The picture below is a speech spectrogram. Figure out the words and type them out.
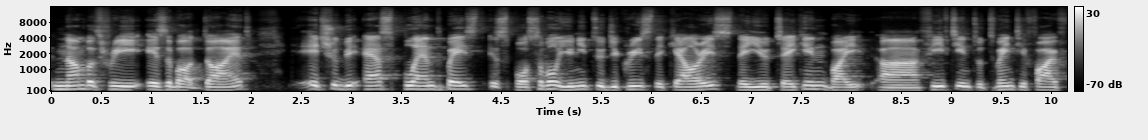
number three is about diet it should be as plant-based as possible. You need to decrease the calories that you take in by uh, 15 to 25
